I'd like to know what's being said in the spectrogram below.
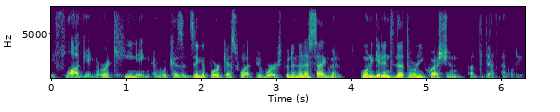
a flogging or a caning. And because in Singapore, guess what? It works. But in the next segment, I want to get into that thorny question of the death penalty.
